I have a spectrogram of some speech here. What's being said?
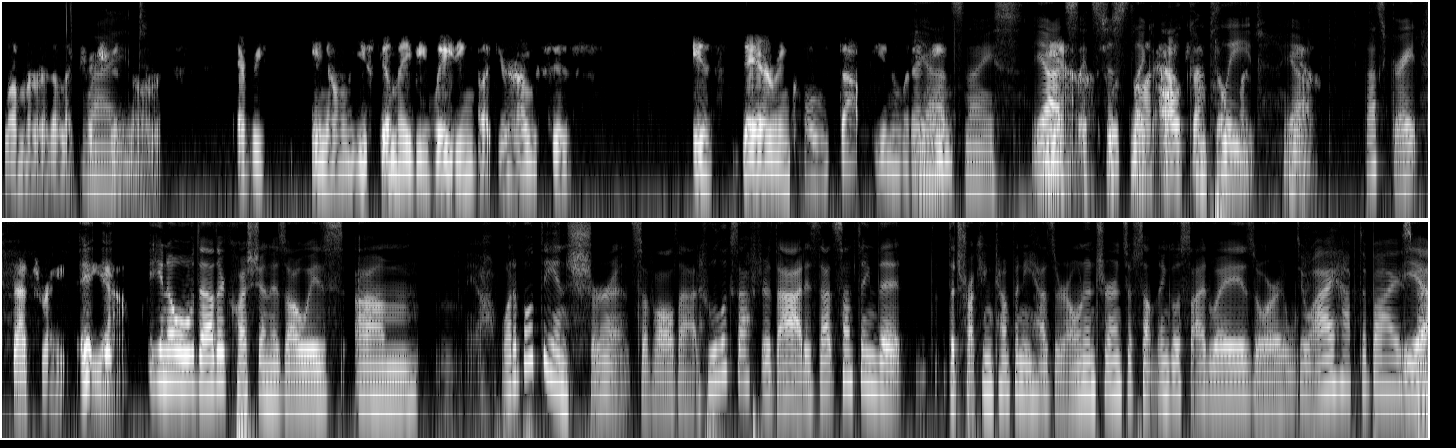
plumber or the electrician Right. or every. You know, you still may be waiting, but your house is is there and closed up. You know what I yeah, mean? it's nice. Yeah, it's Yeah, it's so just it's like all complete. Yeah. Yeah. That's great. That's right. It- yeah. it- you know, the other question is always, um, what about the insurance of all that? Who looks after that? Is that something that the trucking company has their own insurance if something goes sideways, or do i have to buy Yeah.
